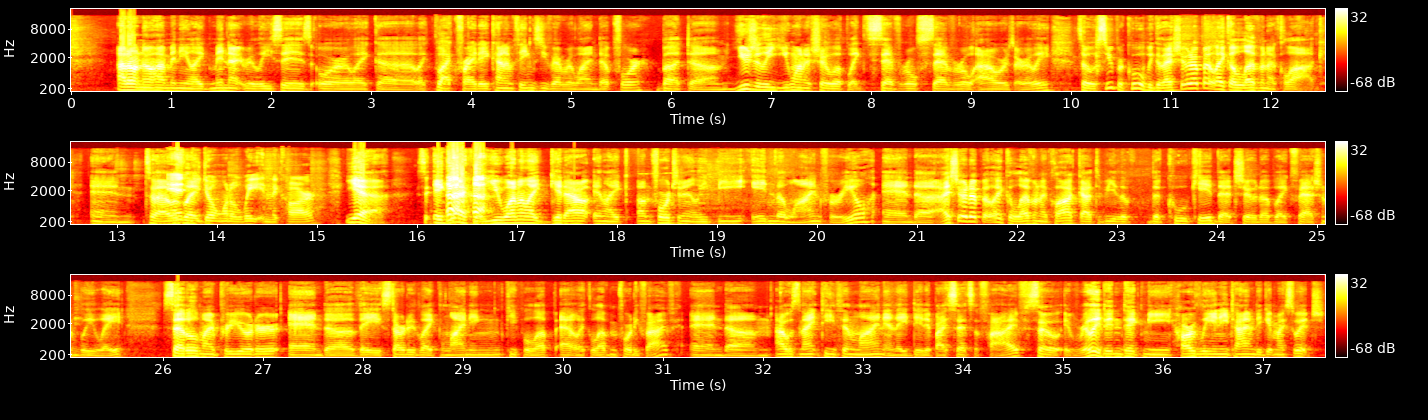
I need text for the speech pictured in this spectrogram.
I don't know how many like midnight releases or like uh, like Black Friday kind of things you've ever lined up for, but um, usually you want to show up like several several hours early. So it was super cool because I showed up at like eleven o'clock, and so I was and like, you don't want to wait in the car. yeah, So- exactly. you want to like get out and like unfortunately be in the line for real. And uh, I showed up at like eleven o'clock. Got to be the the cool kid that showed up like fashionably late. Settled my pre-order, and uh, they started like lining people up at like eleven forty-five. And um, I was nineteenth in line, and they did it by sets of five. So it really didn't take me hardly any time to get my Switch.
